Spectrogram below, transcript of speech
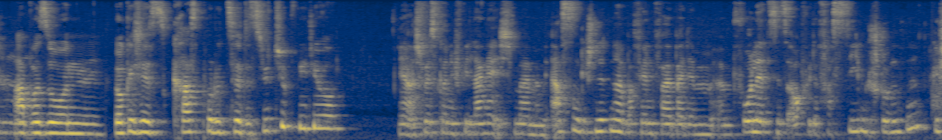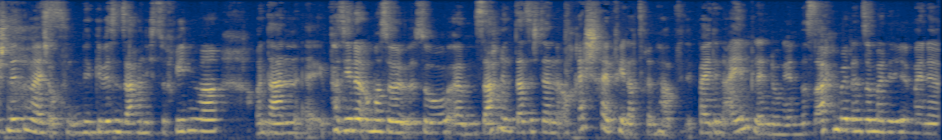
Mhm. Aber so ein wirkliches krass produziertes YouTube-Video, Ja, ich weiß gar nicht, wie lange ich mal beim ersten geschnitten habe. Auf jeden Fall bei dem ähm, vorletzten jetzt auch wieder fast sieben Stunden geschnitten, weil ich auch mit gewissen Sachen nicht zufrieden war. Und dann äh, passieren ja auch mal so, so ähm, Sachen, dass ich dann auch Rechtschreibfehler drin habe bei den Einblendungen. Das sagen mir dann so meine, meine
